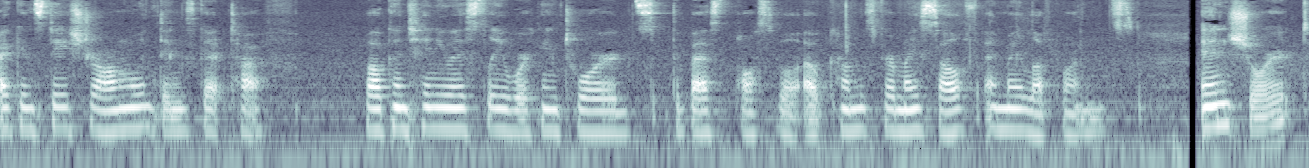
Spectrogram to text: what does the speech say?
I can stay strong when things get tough, while continuously working towards the best possible outcomes for myself and my loved ones. In short,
